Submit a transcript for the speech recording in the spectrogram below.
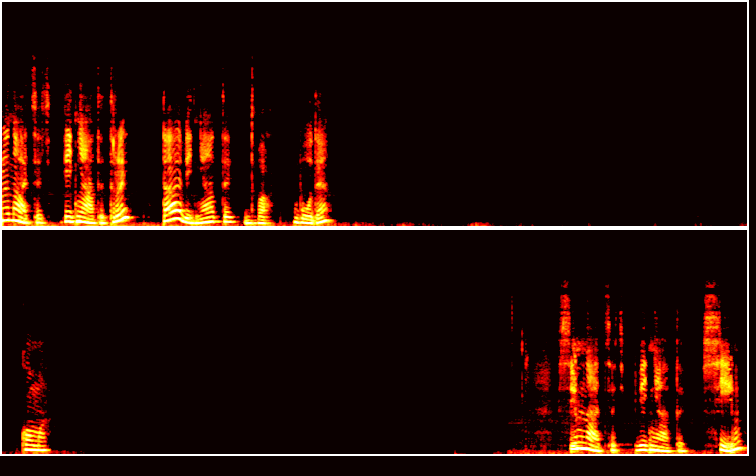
13 відняти 3 та відняти 2 буде. Кома. Сімнадцять відняти сім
